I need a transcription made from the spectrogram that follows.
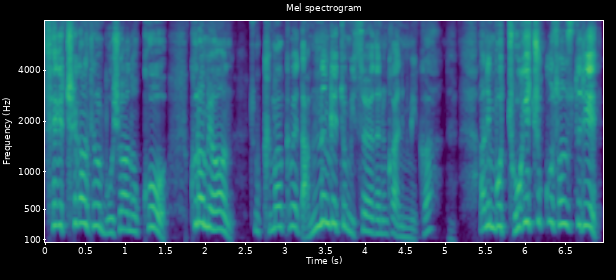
세계 최강팀을 모셔와 놓고 그러면 좀 그만큼의 남는 게 좀 있어야 되는 거 아닙니까? 네. 아니 뭐 조기 축구 선수들이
